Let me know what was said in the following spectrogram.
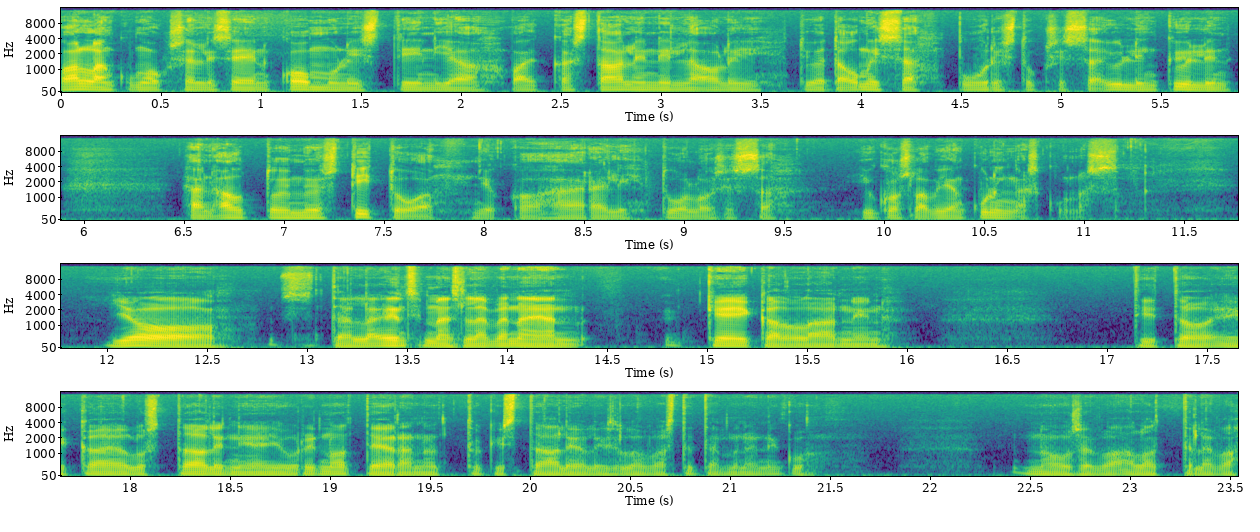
vallankumoukselliseen kommunistiin ja vaikka Stalinilla oli työtä omissa puhdistuksissa yllin kyllin, hän auttoi myös Titoa, joka hääräili tuolloisessa Jugoslavian kuningaskunnassa. Joo, tällä ensimmäisellä Venäjän keikallaan niin Tito ei kai ollut Stalinia juuri noteerannut. Toki Stalin oli silloin vasta tämmöinen niin nouseva, aloitteleva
